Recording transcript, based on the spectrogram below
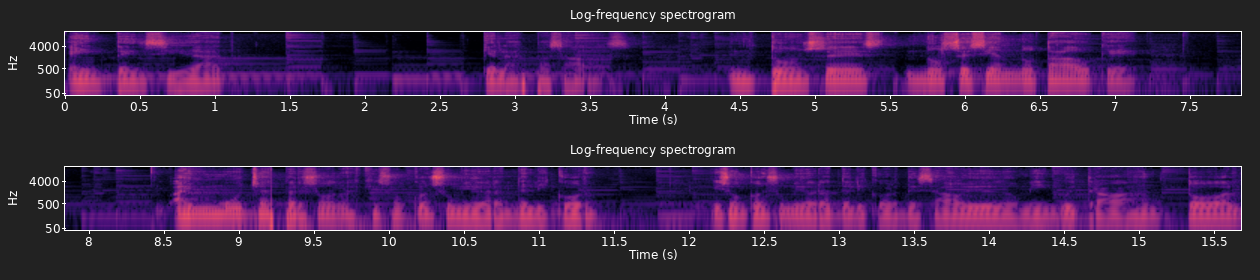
e intensidad que las pasadas. Entonces, no sé si han notado que hay muchas personas que son consumidoras de licor y son consumidoras de licor de sábado y de domingo y trabajan toda,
